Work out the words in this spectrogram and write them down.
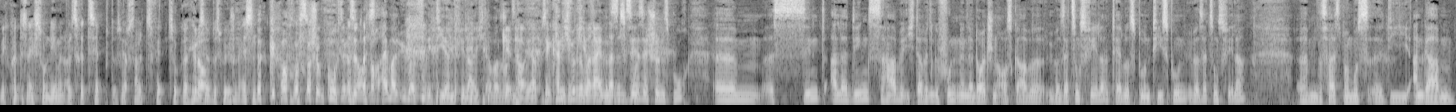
ich könnte das eigentlich so nehmen als Rezept, also ja. Salz, Fett, Zucker, Hitze, genau. das will ich schon essen. genau. Das ist schon gut. Also genau, noch einmal überfrittieren vielleicht, aber sonst genau, ja, kann ich wirklich empfehlen. Das ist ein sehr, sehr schönes Buch. Ähm, es sind allerdings, habe ich darin gefunden, in der deutschen Ausgabe Übersetzungsfehler, Tablespoon, Teaspoon Übersetzungsfehler. Ähm, das heißt, man muss äh, die Angaben,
